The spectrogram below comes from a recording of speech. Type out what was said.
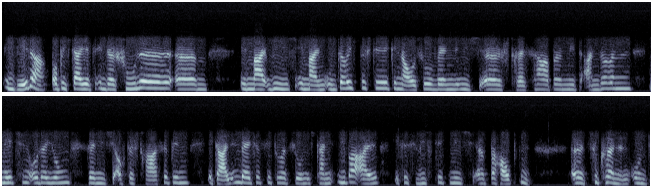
In jeder. Ob ich da jetzt in der Schule ähm, in mein, wie ich in meinem Unterricht bestehe, genauso wenn ich äh, Stress habe mit anderen Mädchen oder Jungs, wenn ich auf der Straße bin, egal in welcher Situation, ich kann überall, ist es wichtig, mich äh, behaupten äh, zu können. Und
